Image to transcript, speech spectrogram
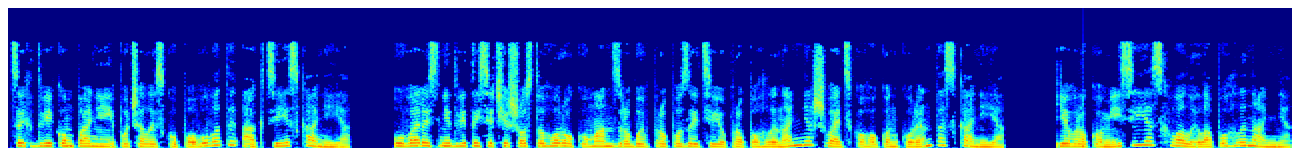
Цих дві компанії почали скуповувати акції Сканія. У вересні 2006 року MAN зробив пропозицію про поглинання шведського конкурента Сканія. Єврокомісія схвалила поглинання.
